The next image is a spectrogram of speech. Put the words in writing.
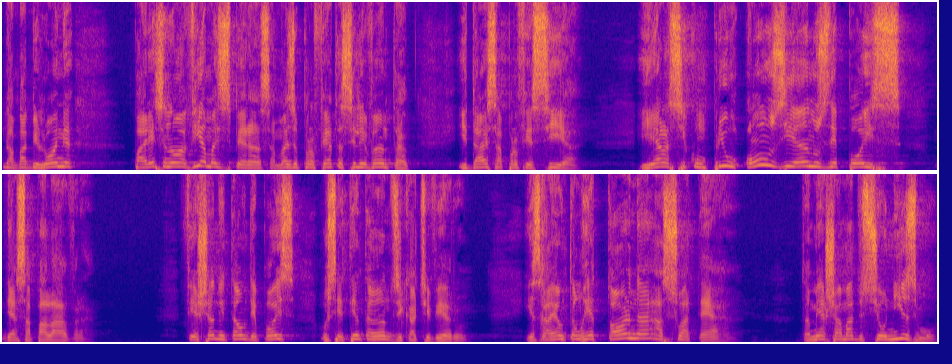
na Babilônia, parece não havia mais esperança, mas o profeta se levanta e dá essa profecia. E ela se cumpriu 11 anos depois dessa palavra. Fechando então depois os 70 anos de cativeiro. Israel então retorna à sua terra. Também é chamado sionismo,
